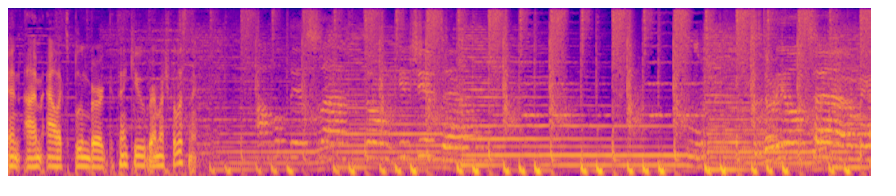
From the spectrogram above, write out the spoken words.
And I'm Alex Blumberg. Thank you very much for listening life don't get you down. The dirty old town.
